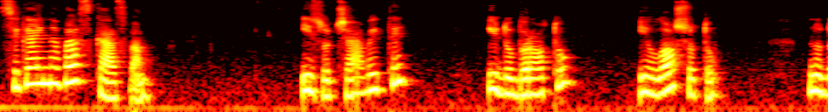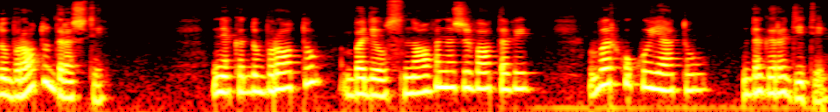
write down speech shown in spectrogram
Сега и на вас казвам. Изучавайте и доброто, и лошото, но доброто дръжте. Нека доброто бъде основа на живота ви, върху която да градите.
